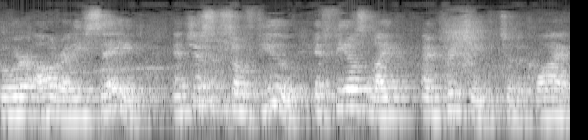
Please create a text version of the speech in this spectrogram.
who are already saved. And just so few, it feels like I'm preaching to the choir.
